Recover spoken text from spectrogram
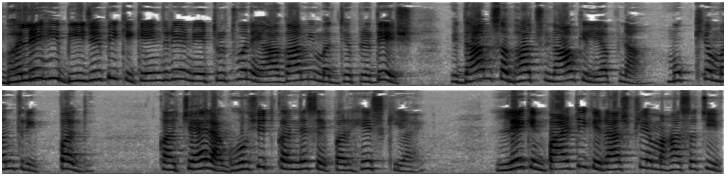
भले ही बीजेपी के केंद्रीय नेतृत्व ने आगामी मध्य प्रदेश विधानसभा चुनाव के लिए अपना मुख्यमंत्री पद का चेहरा घोषित करने से परहेज किया है। लेकिन पार्टी के राष्ट्रीय महासचिव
